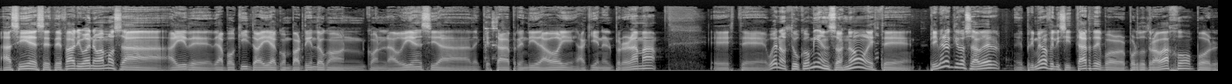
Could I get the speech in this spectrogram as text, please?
Así es, este Fabri. Bueno, vamos a, ir de, a poquito ahí a compartiendo con, la audiencia que está aprendida hoy aquí en el programa. Este, bueno, tus comienzos, ¿no? Este, primero quiero saber, eh, primero felicitarte por, tu trabajo, por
